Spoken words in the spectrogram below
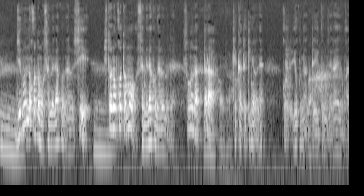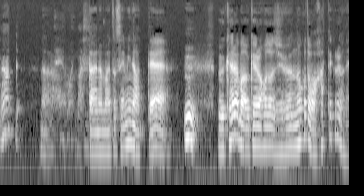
うん。自分のことも責めなくなるしうん。人のことも責めなくなるのでそうなったら結果的にはねこう良くなっていくんじゃないのかなって思います。ダイナマイトセミナーってうん。受ければ受けるほど自分のこと分かってくるよね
